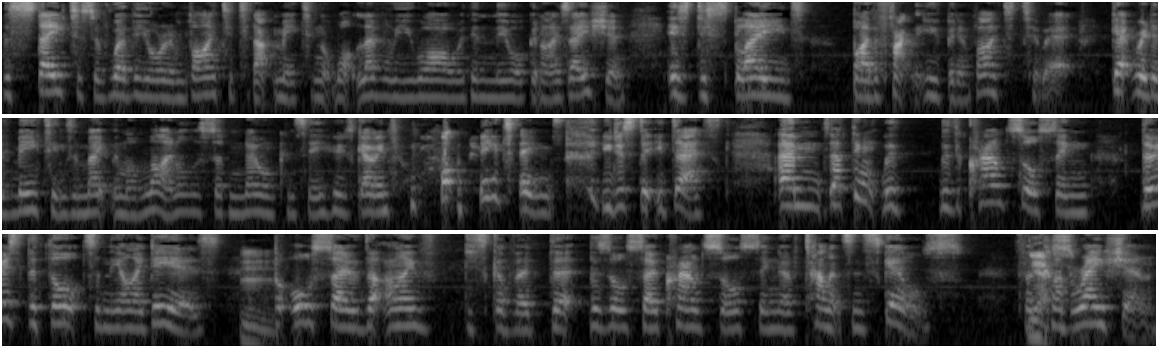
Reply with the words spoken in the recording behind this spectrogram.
the status of whether you're invited to that meeting, at what level you are within the organisation, is displayed by the fact that you've been invited to it. Get rid of meetings and make them online. All of a sudden, no one can see who's going to what meetings. You're just at your desk. Um, I think with with the crowdsourcing, there is the thoughts and the ideas, but also that I've discovered that there's also crowdsourcing of talents and skills for Yes. collaboration,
